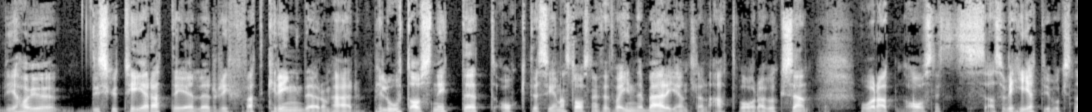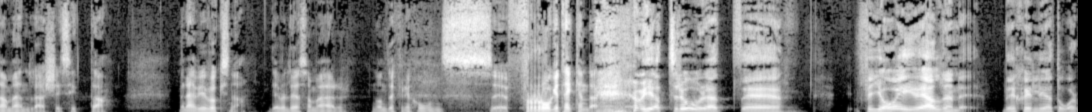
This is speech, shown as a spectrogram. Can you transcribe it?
vi har ju diskuterat det eller riffat kring det, de här pilotavsnittet och det senaste avsnittet. Vad innebär egentligen att vara vuxen? Och våra avsnitt, alltså vi heter ju Vuxna män lär sig sitta. Men är vi vuxna? Det är väl det som är någon definitionsfrågetecken eh, där. Och jag tror att, eh, för jag är ju äldre än dig, det skiljer ett år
